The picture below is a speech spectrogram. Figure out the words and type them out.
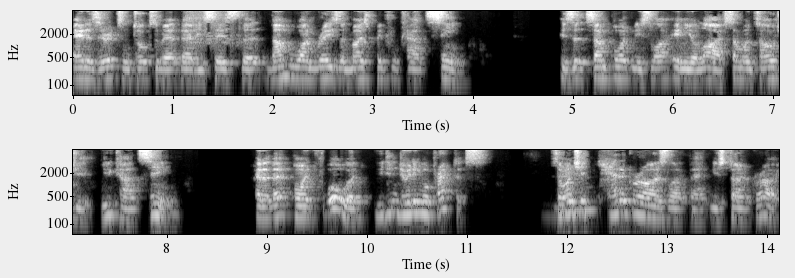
And as Ericsson talks about that, he says the number one reason most people can't sing is at some point in, his life, in your life, someone told you, you can't sing. And at that point forward, you didn't do any more practice. So once you categorize like that, you just don't grow.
